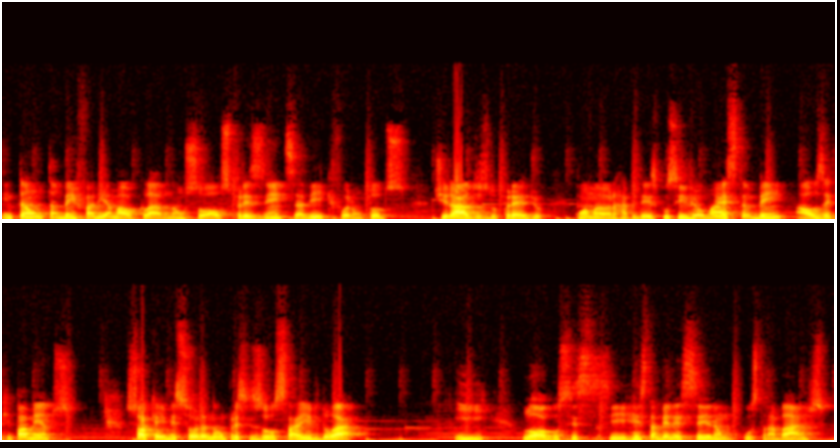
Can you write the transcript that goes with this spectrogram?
Então também faria mal, claro, não só aos presentes ali, que foram todos tirados do prédio com a maior rapidez possível, mas também aos equipamentos. Só que a emissora não precisou sair do ar. E logo se, se restabeleceram os trabalhos,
